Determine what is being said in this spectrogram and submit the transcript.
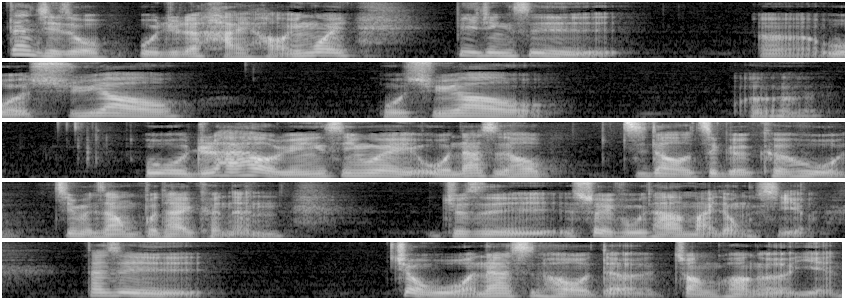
但其实我我觉得还好，因为毕竟是呃，我需要，我需要，呃，我觉得还好，原因是因为我那时候知道这个客户基本上不太可能就是说服他买东西了，但是就我那时候的状况而言。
